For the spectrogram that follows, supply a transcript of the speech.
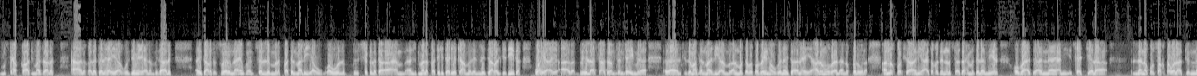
مستحقات ما زالت عالقة لدى الهيئة والجميع يعلم بذلك. إدارة السويرم لا يمكن أن تسلم الملفات المالية أو أو بشكل اعم الملفات الإدارية كاملة للإدارة الجديدة وهي في الأساس لم تنتهي من الالتزامات المالية المرتبطة بينها وبين الهيئة، هذا الموضوع النقطة الأولى. النقطة الثانية أعتقد أن الأستاذ أحمد الأمير وبعد أن يعني سجل لا نقول سقطه ولكن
